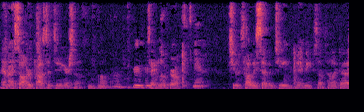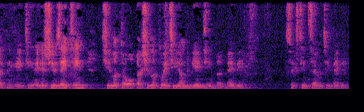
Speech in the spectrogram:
and I saw her prostituting herself. Mhm. Same little girl. Yeah. She was probably 17, maybe something like that. I think 18. If she was 18, she looked old. Uh, she looked way too young to be 18, but maybe 16, 17, maybe.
